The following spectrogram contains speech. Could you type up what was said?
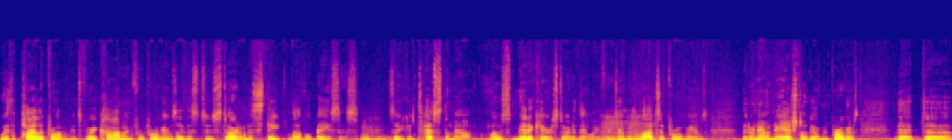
with a pilot program. It's very common for programs like this to start on a state level basis. Mm-hmm. So you can test them out. Most Medicare started that way. For example, there's mm-hmm. lots of programs that are now national government programs that uh,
